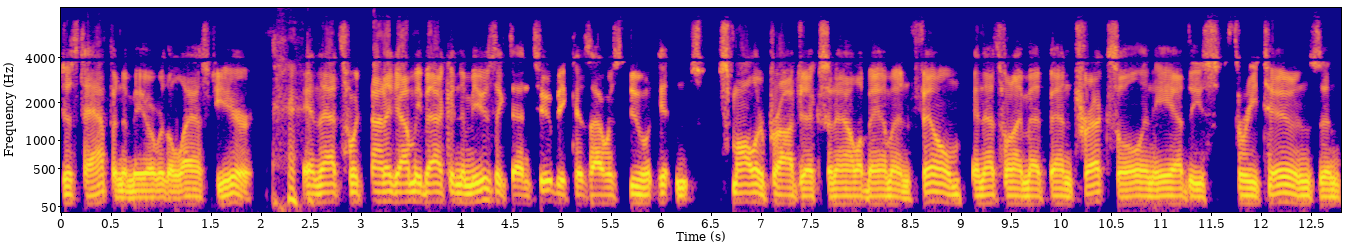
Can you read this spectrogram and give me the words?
just happened to me over the last year? and that's what kind of got me back into music then too, because I was doing getting smaller projects in Alabama and film, and that's when I met Ben Trexel, and he had these three tunes, and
